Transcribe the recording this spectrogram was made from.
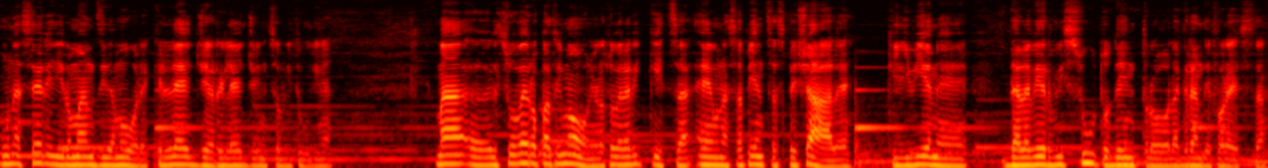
una serie di romanzi d'amore che legge e rilegge in solitudine. Ma eh, il suo vero patrimonio, la sua vera ricchezza è una sapienza speciale che gli viene dall'aver vissuto dentro la grande foresta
